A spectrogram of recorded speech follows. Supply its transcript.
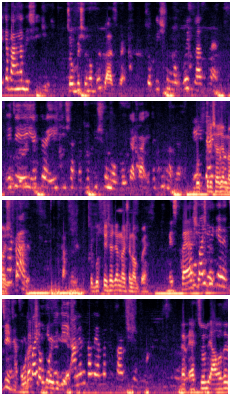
এটা বাংলাদেশি? চব্বিশশো নব্বই প্লাস ভ্যাট চব্বিশশো নব্বই প্লাস ভ্যাট এই যে এই একটা এই টি শার্টটা চব্বিশশো নব্বই টাকা এটা কীভাবে? এই বত্রিশ হাজার নয়শো। বত্রিশ হাজার নয়শো নব্বই। এনেছেন। জি জি প্রোডাক্ট সব দুবাই যদি থেকে আনেন তাহলে আমরা একটু কাগজ অ্যাকচুয়ালি আমাদের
